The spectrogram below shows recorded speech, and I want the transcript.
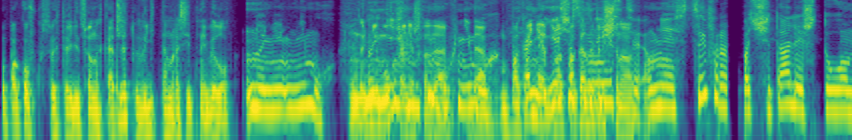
упаковку своих традиционных котлет, увидит там растительный белок. Ну, не, не мух. Ну, не мух, конечно, да. Мух, не да. мух. Пока нет, Я но пока запрещено. есть- у меня есть цифра, подсчитали, что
